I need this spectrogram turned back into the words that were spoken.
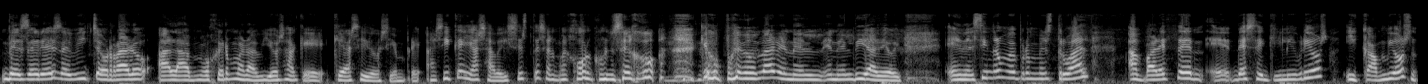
de ser ese bicho raro a la mujer maravillosa que, que ha sido siempre. Así que ya sabéis, este es el mejor consejo que os puedo dar en el, en el día de hoy. En el síndrome premenstrual aparecen eh, desequilibrios y cambios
